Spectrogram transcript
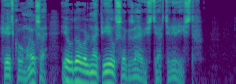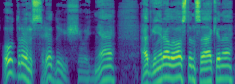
Федька умылся и вдоволь напился к зависти артиллеристов. Утром следующего дня от генерала Остен Сакина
